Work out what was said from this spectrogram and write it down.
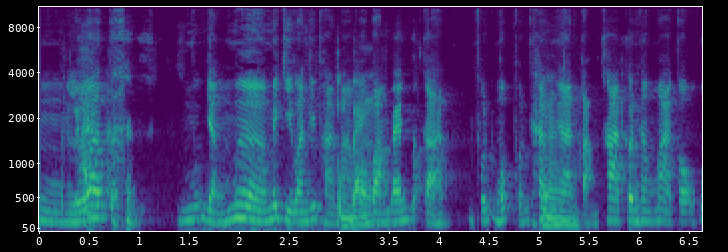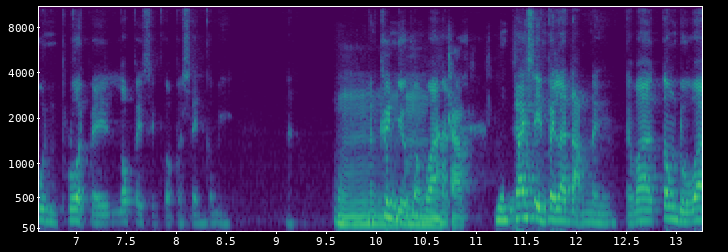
อืมหรือว่า อย่างเมื่อไม่กี่วันที่ผ่านกลุ่มามแบพงอก์บางแบงก์ประกาศผลงบผลการงานต่ำคาดค่อนข้างมากก็หุ้นพรวดไปลบไปสิบกว่าเปอร์เซ็นต์ก็มีอืมันขึ้นอยู่กับว่าครับมัน price in ไประดับหนึ่ง แต่ว่าต้องดูว่า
